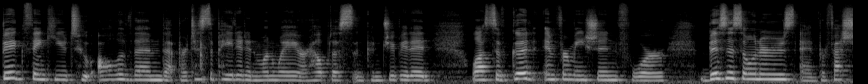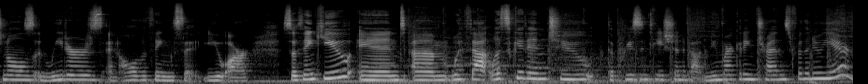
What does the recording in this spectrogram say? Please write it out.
Big thank you to all of them that participated in one way or helped us and contributed. Lots of good information for business owners and professionals and leaders and all the things that you are. So thank you. And um, with that, let's get into the presentation about new marketing trends for the new year.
